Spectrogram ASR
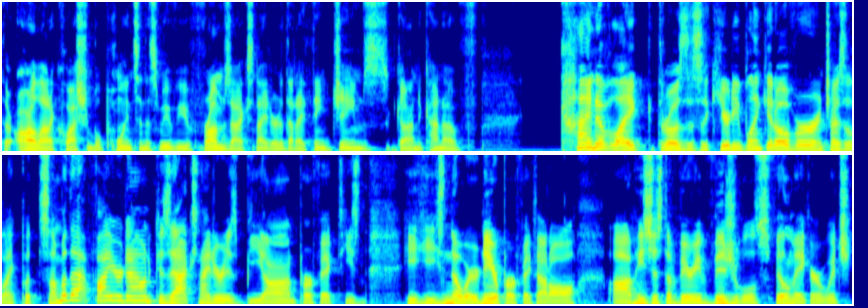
there are a lot of questionable points in this movie from Zack Snyder that I think James Gunn kind of kind of like throws the security blanket over and tries to like put some of that fire down because Zack Snyder is beyond perfect. He's he, he's nowhere near perfect at all. Um, he's just a very visuals filmmaker, which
